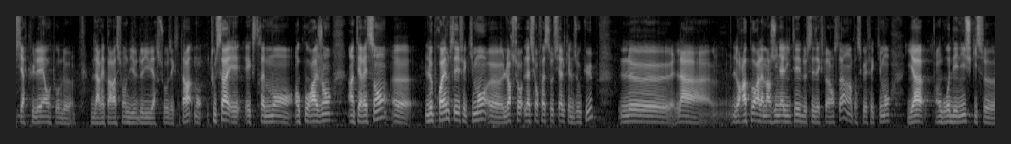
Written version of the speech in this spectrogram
circulaire autour de, la réparation de, diverses choses, etc. Bon, tout ça est extrêmement encourageant, intéressant. le problème, c'est effectivement la surface sociale qu'elles occupent le, le, rapport à la marginalité de ces expériences-là, hein, parce qu'effectivement, il y a en gros des niches qui se,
